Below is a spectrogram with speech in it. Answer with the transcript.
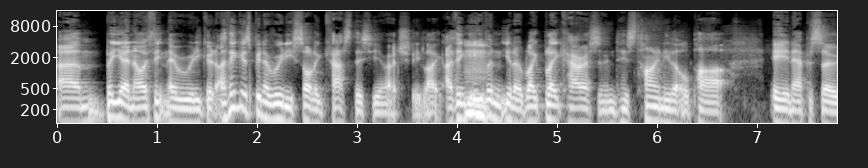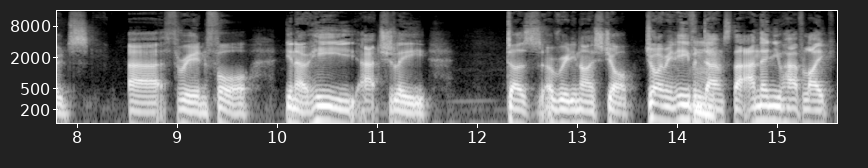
Um, but yeah, no, I think they were really good. I think it's been a really solid cast this year, actually. Like, I think even you know, like Blake Harrison in his tiny little part in episodes uh, three and four, you know, he actually does a really nice job. Do you know what I mean? Even down to that, and then you have like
